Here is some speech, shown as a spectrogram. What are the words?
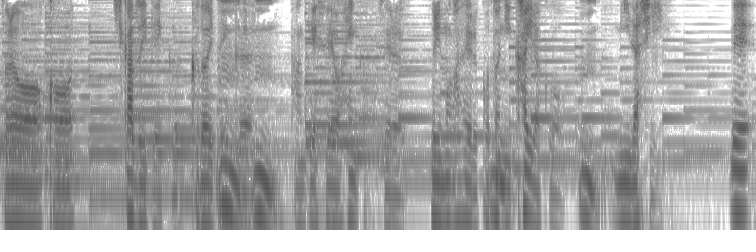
それをこう近づいていく口説いていく、うん関係性を変化させる振り向かせることに快楽をうん。見出し。で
